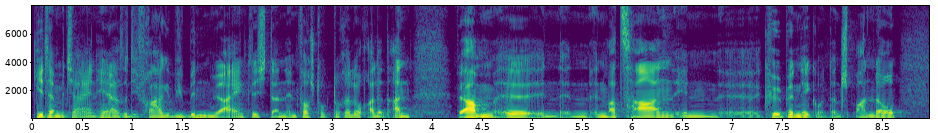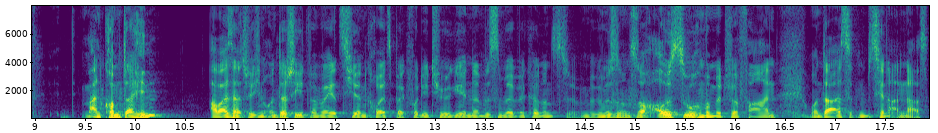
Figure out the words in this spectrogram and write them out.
geht damit ja einher. Also die Frage, wie binden wir eigentlich dann infrastrukturell auch alles an? Wir haben in, in, in Marzahn, in Köpenick und in Spandau, man kommt dahin, aber es ist natürlich ein Unterschied, wenn wir jetzt hier in Kreuzberg vor die Tür gehen, dann wissen wir, wir können uns, wir müssen uns noch aussuchen, womit wir fahren. Und da ist es ein bisschen anders.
